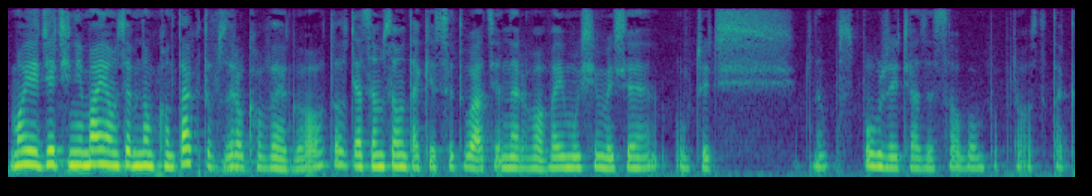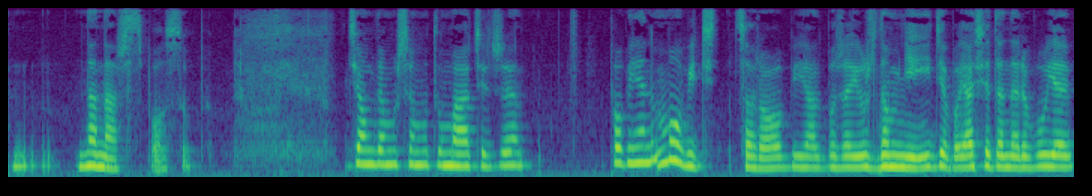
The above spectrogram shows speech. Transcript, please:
moje dzieci nie mają ze mną kontaktu wzrokowego, to czasem są takie sytuacje nerwowe i musimy się uczyć no, współżycia ze sobą po prostu, tak na nasz sposób. Ciągle muszę mu tłumaczyć, że powinien mówić, co robi, albo że już do mnie idzie, bo ja się denerwuję.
